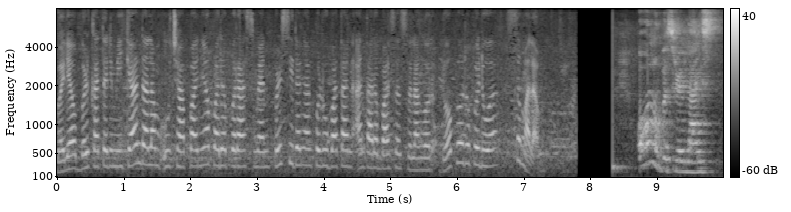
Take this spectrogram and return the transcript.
Beliau berkata demikian dalam ucapannya pada perasmian persidangan perubatan antarabangsa Selangor 2022 semalam. All of us realise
